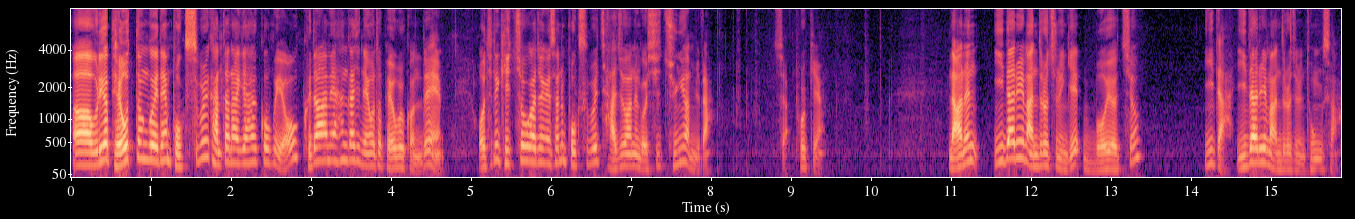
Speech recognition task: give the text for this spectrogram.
아, 우리가 배웠던 거에 대한 복습을 간단하게 할 거고요. 그 다음에 한 가지 내용을 더 배워볼 건데 어쨌든 기초 과정에서는 복습을 자주 하는 것이 중요합니다. 자, 볼게요. 나는 이다를 만들어주는 게 뭐였죠? 이다. 이다를 만들어주는 동사.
